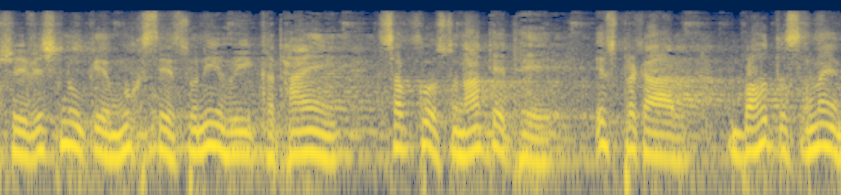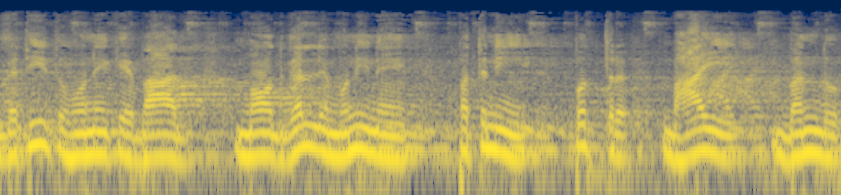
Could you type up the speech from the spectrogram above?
श्री विष्णु के मुख से सुनी हुई कथाएँ सबको सुनाते थे। इस प्रकार बहुत समय व्यतीत होने के बाद मौदगल्य मुनि ने पत्नी, पुत्र, भाई, बंधु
